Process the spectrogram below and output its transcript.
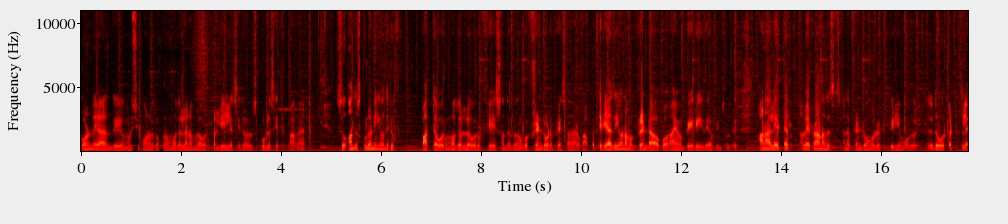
குழந்தையாக இருந்து முடிச்சு போனதுக்கப்புறம் முதல்ல நம்மளை ஒரு பள்ளியில் சேர்த்து ஒரு ஸ்கூலில் சேர்த்துருப்பாங்க. ஸோ அந்த ஸ்கூலில் நீங்கள் வந்துட்டு பார்த்த ஒரு முதல்ல ஒரு ஃபேஸ் வந்துட்டு உங்கள் ஃப்ரெண்டோட ஃபேஸாக தான் இருக்கும். அப்போ தெரியாது இவன் நமக்கு ஃப்ரெண்டாக போகிறான் இவன் பேர் இது அப்படின்னு சொல்லிட்டு. ஆனால் லேட்டர் லேட்டரான அந்த அந்த ஃப்ரெண்டு உங்களை விட்டு பிரியும் போது ஏதோ ஒரு கட்டத்தில்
